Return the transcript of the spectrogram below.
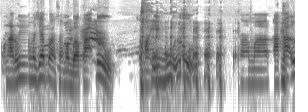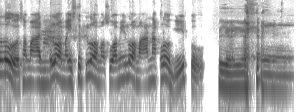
pengaruhnya sama siapa? Sama bapak lu, sama ibu lu, sama kakak lu, sama adik lu, sama istri lu, sama suami lu, sama anak lu gitu. Iya, iya. Hmm.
